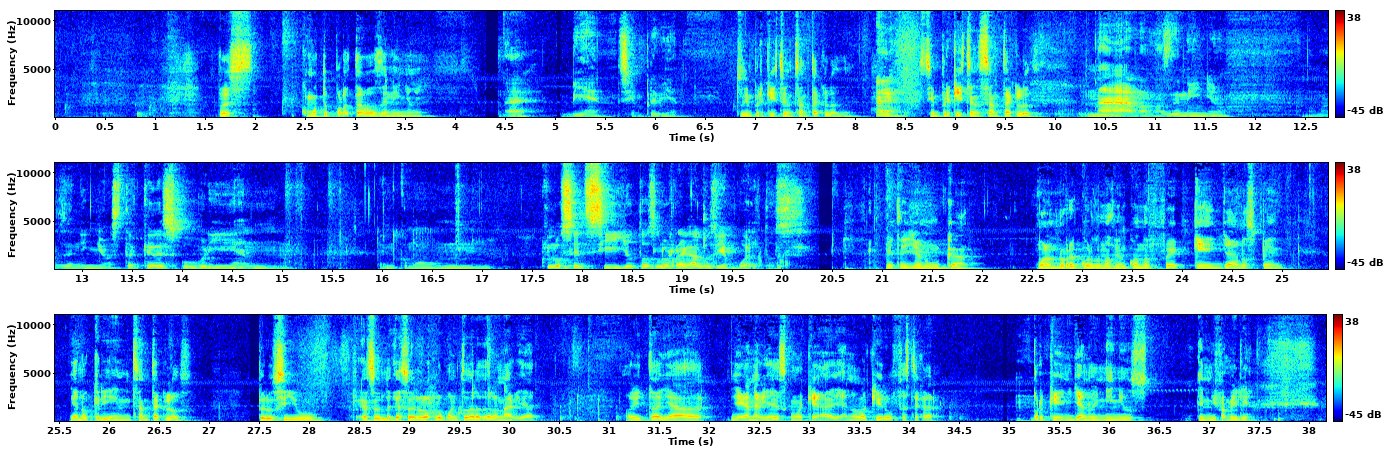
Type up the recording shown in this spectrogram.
Pues, ¿cómo te portabas de niño? Eh, bien, siempre bien. ¿Tú siempre quiste en Santa Claus? ¿Eh? ¿Siempre quiste en Santa Claus? Nah, no más de niño. No más de niño hasta que descubrí en, en como un closetcillo todos los regalos ya envueltos. Fíjate, yo nunca. Bueno, no recuerdo más bien cuándo fue que ya no supe, ya no creí en Santa Claus. Pero sí, eso, eso era lo bonito de la, de la Navidad. Ahorita ya llega Navidad y es como que ah, ya no lo quiero festejar. Porque ya no hay niños en mi familia.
